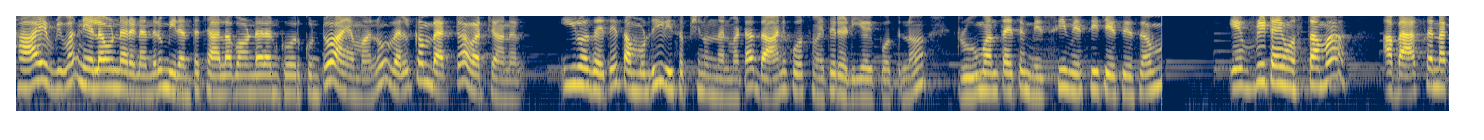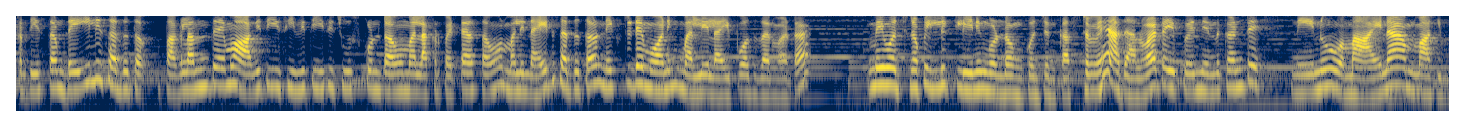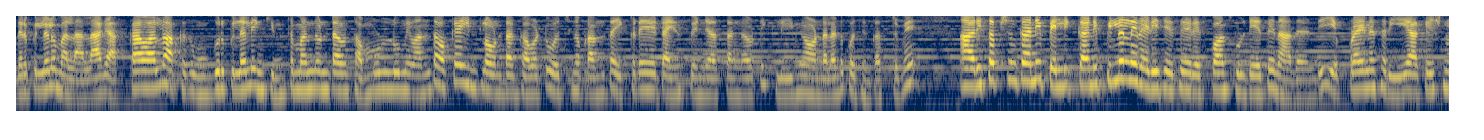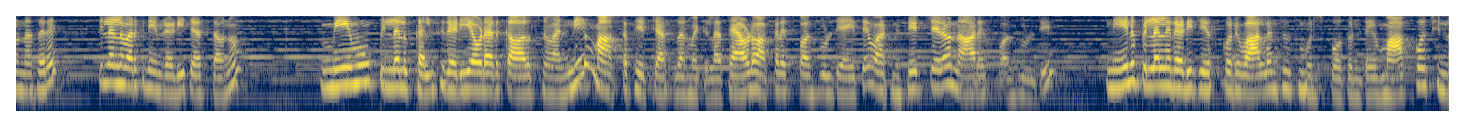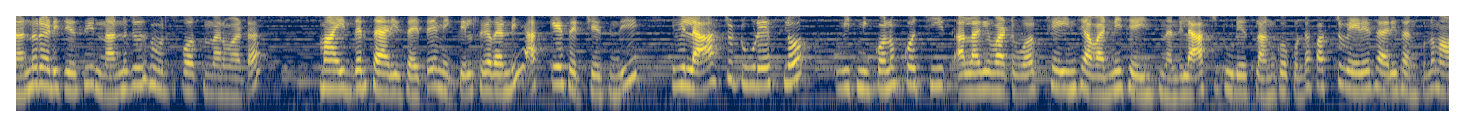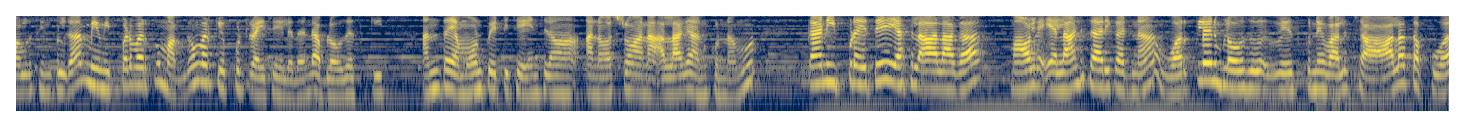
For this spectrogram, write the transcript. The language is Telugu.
హాయ్ ఎవ్రీవన్ ఎలా ఉన్నారని అందరూ? మీరంతా చాలా బాగుండాలని కోరుకుంటూ ఆయమ్మను welcome back to our channel ఈ రోజు అయితే తమ్ముడిది రిసెప్షన్ ఉందనమాట దానికోసం అయితే రెడీ అయిపోతున్నాం. రూమ్ అంతా అయితే మెస్సీ మెస్సీ చేసేసాం. ఎవ్రీ టైం వస్తామా? ఆ బ్యాగ్స్ అన్నీ అక్కడ తీస్తాం. డైలీ సర్దుతాం. పగలంతా ఏమో అవి తీసి ఇవి తీసి చూసుకుంటాము. మళ్ళీ అక్కడ పెట్టేస్తాము. మళ్ళీ నైట్ సర్దుతాం. నెక్స్ట్ డే మార్నింగ్ మళ్ళీ ఇలా అయిపోతుంది అనమాట మేము వచ్చినప్పుడు ఇల్లు క్లీనింగ్ ఉండడం కొంచెం కష్టమే. అది అలవాటు అయిపోయింది ఎందుకంటే నేను మా ఆయన మాకు ఇద్దరు పిల్లలు మళ్ళీ అలాగే అక్క వాళ్ళు అక్కకు ముగ్గురు పిల్లలు ఇంక ఇంతమంది ఉంటాం తమ్ముళ్ళు మేమంతా ఒకే ఇంట్లో ఉంటాం కాబట్టి వచ్చినప్పుడు అంతా ఇక్కడే టైం స్పెండ్ చేస్తాం కాబట్టి క్లీన్గా ఉండాలంటే కొంచెం కష్టమే. ఆ రిసెప్షన్ కానీ పెళ్ళికి కానీ పిల్లల్ని రెడీ చేసే రెస్పాన్సిబిలిటీ అయితే నాదండి. ఎప్పుడైనా సరే ఏ అకేషన్ ఉన్నా సరే పిల్లల వరకు నేను రెడీ చేస్తాను. మేము పిల్లలు కలిసి రెడీ అవ్వడానికి కావాల్సినవన్నీ మా అక్క సెట్ చేస్తుంది అనమాట ఇలా తేవడం అక్క రెస్పాన్సిబిలిటీ అయితే వాటిని సెట్ చేయడం నా రెస్పాన్సిబిలిటీ. నేను పిల్లల్ని రెడీ చేసుకొని వాళ్ళని చూసి మురిసిపోతుంటే మా అక్క వచ్చి నన్ను రెడీ చేసి నన్ను చూసి మురిసిపోతుంది అనమాట మా ఇద్దరు శారీస్ అయితే మీకు తెలుసు కదండి అక్కే సెట్ చేసింది. ఇవి లాస్ట్ టూ డేస్లో వీటిని కొనుక్కొచ్చి అలాగే వాటి వర్క్ చేయించి అవన్నీ చేయించిందండి. లాస్ట్ టూ డేస్లో అనుకోకుండా ఫస్ట్ వేరే శారీస్ అనుకున్నాం మామూలుగా సింపుల్గా మేము ఇప్పటి వరకు మగ్గం వర్క్ ఎప్పుడు ట్రై చేయలేదండి ఆ బ్లౌజెస్కి అంత అమౌంట్ పెట్టి చేయించడం అనవసరం అని అలాగే అనుకున్నాము. కానీ ఇప్పుడైతే అసలు అలాగా మామూలుగా ఎలాంటి శారీ కట్టినా వర్క్ లేని బ్లౌజ్ వేసుకునే వాళ్ళు చాలా తక్కువ.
